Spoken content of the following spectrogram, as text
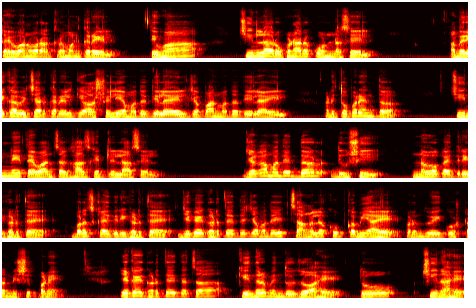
तैवानवर आक्रमण करेल तेव्हा चीनला रोखणारं कोण नसेल? अमेरिका विचार करेल की ऑस्ट्रेलिया मदतीला येईल जपान मदतीला येईल आणि तोपर्यंत चीनने तैवानचा घास घेतलेला असेल. जगामध्ये दर दिवशी नवं काहीतरी घडतं आहे बरंच काहीतरी घडतं आहे जे काही घडतं आहे त्याच्यामध्ये चांगलं खूप कमी आहे परंतु एक गोष्ट निश्चितपणे जे काही घडतं आहे त्याचा केंद्रबिंदू जो आहे तो चीन आहे.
